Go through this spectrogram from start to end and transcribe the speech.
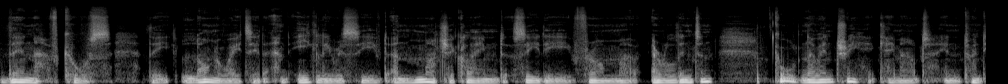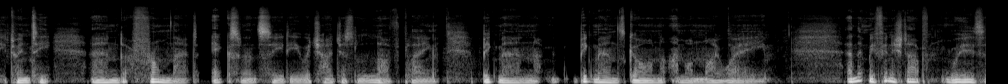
Then, of course, the long awaited and eagerly received and much acclaimed CD from uh, Errol Linton called No Entry. It came out in 2020, and from that excellent CD, which I just love playing, Big Man, Big Man's Gone, I'm on my way. And then we finished up with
